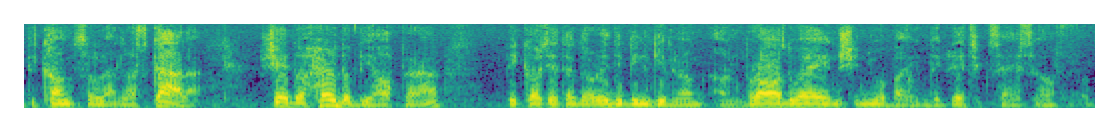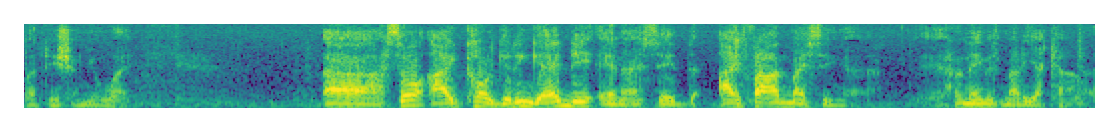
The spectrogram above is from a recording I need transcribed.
the consul at La Scala. She had heard of the opera because it had already been given on, on Broadway, and she knew about the great success of Patricia Neway. Uh, so I called Ghiringhelli and I said, I found my singer. Her name is Maria Callas.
